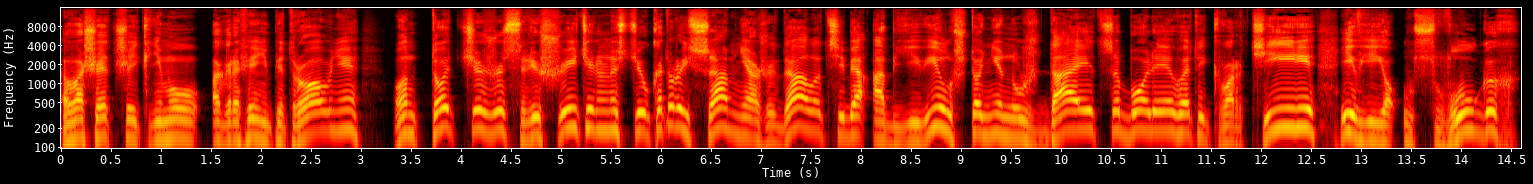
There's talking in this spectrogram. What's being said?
Вошедший к нему Аграфене Петровне, он тотчас же с решительностью, которой сам не ожидал от себя, объявил, что не нуждается более в этой квартире и в ее услугах,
